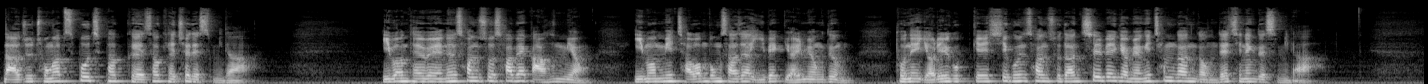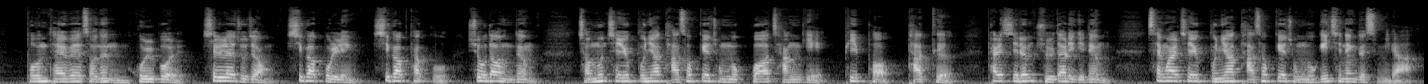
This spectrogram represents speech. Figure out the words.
나주 종합스포츠파크에서 개최됐습니다. 이번 대회에는 선수 490명, 임원 및 자원봉사자 210명 등 도내 17개 시군 선수단 700여 명이 참가한 가운데 진행됐습니다. 본 대회에서는 골볼, 실내조정, 시각볼링, 시각탁구, 쇼다운 등 전문 체육 분야 5개 종목과 장기, 피퍼, 다트, 팔씨름, 줄다리기 등 생활체육 분야 5개 종목이 진행됐습니다.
